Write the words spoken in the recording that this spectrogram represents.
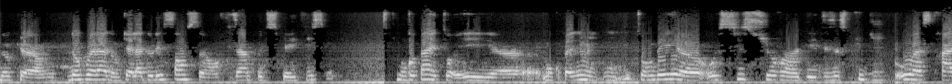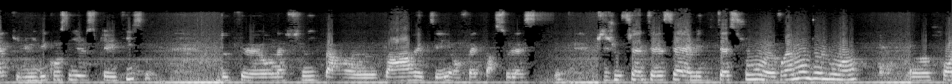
Donc, donc voilà, donc à l'adolescence, on faisait un peu de spiritisme mon copain et, mon compagnon il, tombait aussi sur des, des, esprits du haut astral qui lui déconseillaient le spiritisme donc euh, on a fini par, euh, par arrêter, en fait, par se lasser. Puis je me suis intéressée à la méditation euh, vraiment de loin, en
